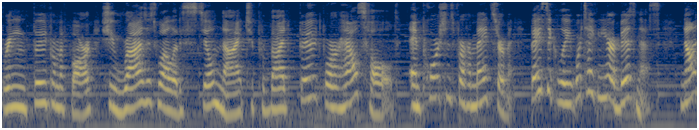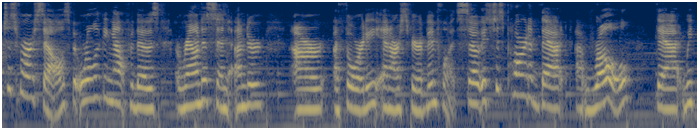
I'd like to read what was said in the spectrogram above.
bringing food from afar. She rises while it is still night to provide food for her household and portions for her maidservant. Basically we're taking care of business not just for ourselves but we're looking out for those around us and under our authority and our sphere of influence. So it's just part of that uh, role that we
